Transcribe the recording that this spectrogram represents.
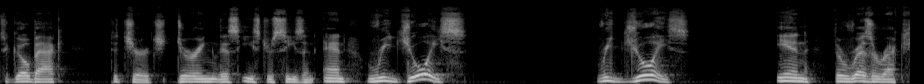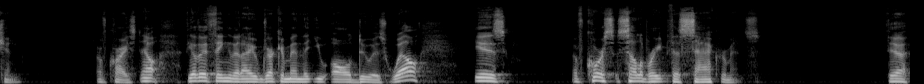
to go back to church during this Easter season and rejoice, rejoice in the resurrection of Christ. Now, the other thing that I would recommend that you all do as well is, of course, celebrate the sacraments, the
